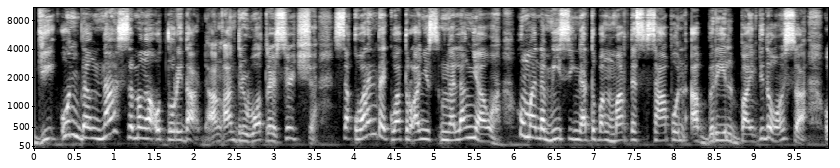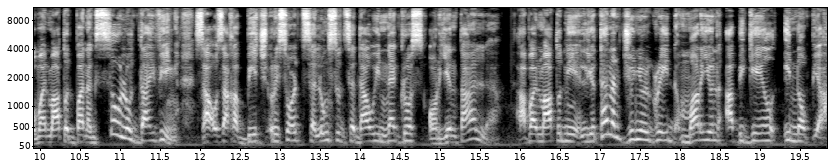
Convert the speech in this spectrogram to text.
Giundang na sa mga otoridad ang underwater search sa 44 anyos nga langyaw human na missing na pang Martes sa hapon Abril 22 human matod pa nag solo diving sa Osaka Beach Resort sa lungsod sa Dawi Negros Oriental. Apan matod ni Lieutenant Junior Grade Marion Abigail Inopia,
